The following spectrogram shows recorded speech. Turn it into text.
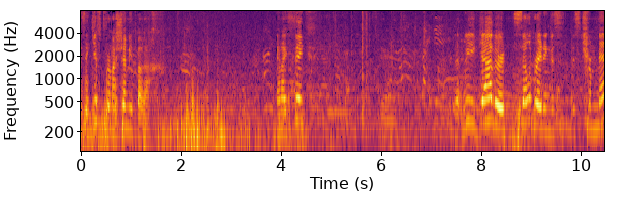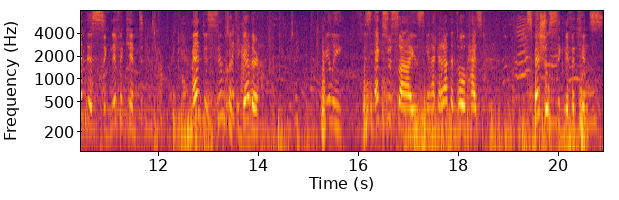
is a gift from Hashem Yitbarach. And I think that we gathered celebrating this, this tremendous, significant, momentous simcha together, really, this exercise in Hakarat Tov has special significance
